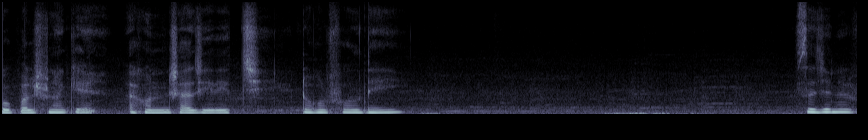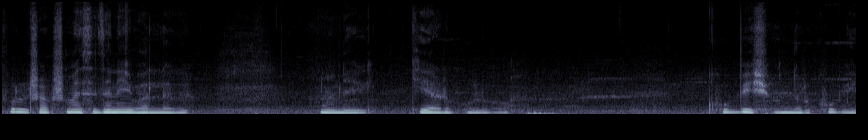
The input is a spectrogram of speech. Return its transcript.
গোপাল সোনাকে এখন সাজিয়ে দিচ্ছি। টগর ফুল দিই। সিজনের ফুল সবসময় সিজনেই ভালো লাগে। মানে কী আর বলব? খুবই সুন্দর, খুবই।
